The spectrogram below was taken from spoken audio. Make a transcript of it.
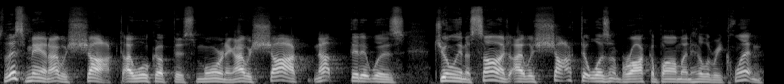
So, this man, I was shocked. I woke up this morning. I was shocked, not that it was Julian Assange, I was shocked it wasn't Barack Obama and Hillary Clinton,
